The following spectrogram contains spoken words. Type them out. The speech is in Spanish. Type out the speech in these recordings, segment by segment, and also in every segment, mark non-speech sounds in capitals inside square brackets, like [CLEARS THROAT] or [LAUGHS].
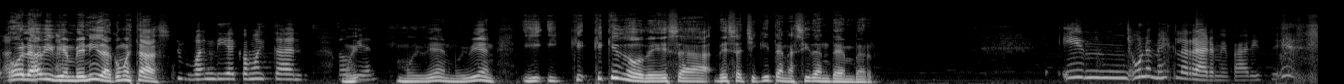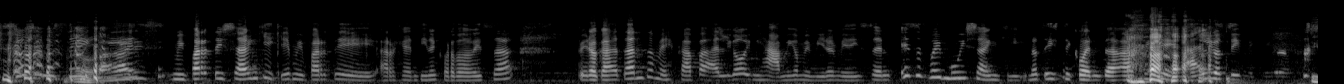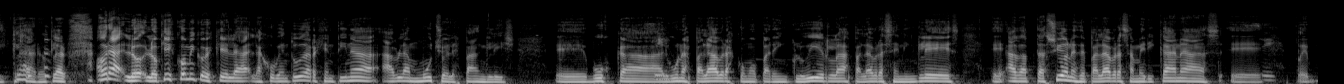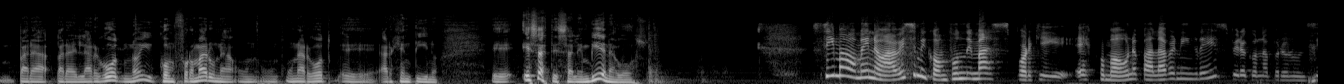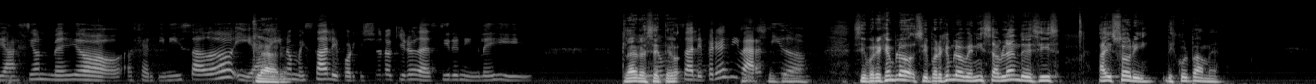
Hola, Avi, bienvenida, ¿cómo estás? Buen día, ¿cómo están? ¿Todo muy, bien? Muy bien, muy bien. ¿Y, qué, quedó de esa, de esa chiquita nacida en Denver? Mm, una mezcla rara, me parece. [LAUGHS] Yo ya no sé qué es mi parte yankee, qué es mi parte argentina cordobesa pero cada tanto me escapa algo y mis amigos me miran y me dicen, eso fue muy yankee, no te diste cuenta, así que [LAUGHS] algo sí me Sí, claro, claro. Ahora, lo, que es cómico es que la, juventud argentina habla mucho el spanglish. Eh, busca algunas palabras como para incluirlas, palabras en inglés, eh, adaptaciones de palabras americanas eh, para, el argot, ¿no? Y conformar una, un, un, argot argentino. esas te salen bien a vos. Sí, más o menos. A veces me confunde más porque es como una palabra en inglés, pero con la pronunciación medio argentinizado y ahí no me sale porque yo lo quiero decir en inglés y, claro, no me sale. Pero es divertido. Si por ejemplo, si por ejemplo venís hablando y decís, ay, sorry, discúlpame.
